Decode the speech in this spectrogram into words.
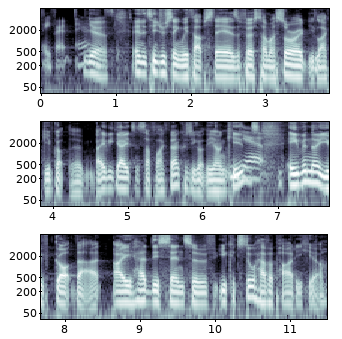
favorite areas. Yeah, and it's interesting with upstairs. The first time I saw it, you- like you've got the baby gates and stuff like that because you've got the young kids. Yeah. Even though you've got that, I had this sense of you could still have a party here.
